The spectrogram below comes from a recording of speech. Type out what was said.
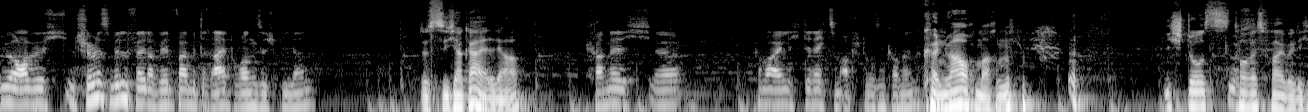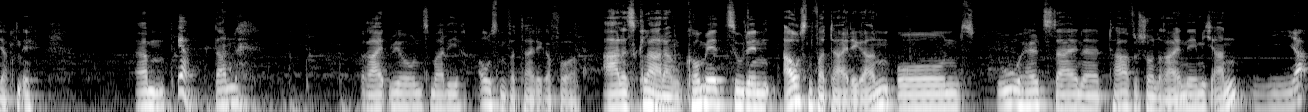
Ja, habe ich ein schönes Mittelfeld auf jeden Fall mit drei Bronzespielern. Das ist sicher geil, ja. Kann ich, äh, kann man eigentlich direkt zum Abstoßen kommen. Können wir auch machen. ich stoß. Torres freiwillig ab. Nee. Ähm, ja, dann bereiten wir uns mal die Außenverteidiger vor. Alles klar, dann kommen wir zu den Außenverteidigern und du hältst deine Tafel schon rein, nehme ich an. Ja,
